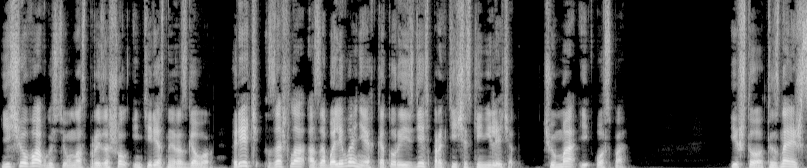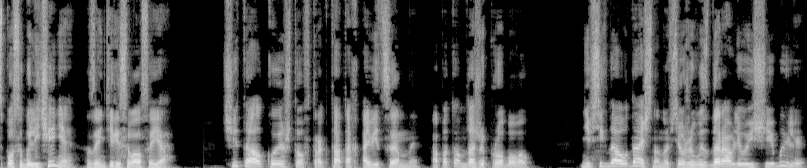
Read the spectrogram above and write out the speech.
Еще в августе у нас произошел интересный разговор. Речь зашла о заболеваниях, которые здесь практически не лечат. Чума и оспа. «И что, ты знаешь способы лечения?» – заинтересовался я. Читал кое-что в трактатах Авиценны, а потом даже пробовал. Не всегда удачно, но все же выздоравливающие были,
